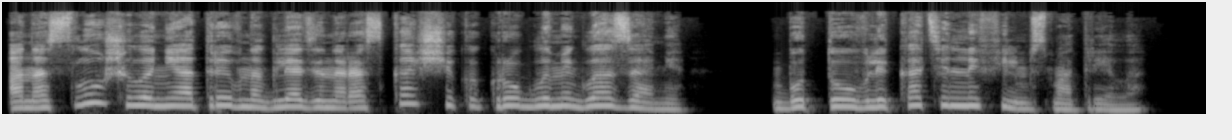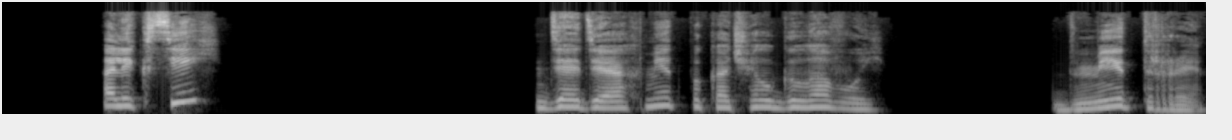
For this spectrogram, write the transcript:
Она слушала, неотрывно глядя на рассказчика круглыми глазами, будто увлекательный фильм смотрела. «Алексей?» Дядя Ахмед покачал головой. «Дмитрий».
